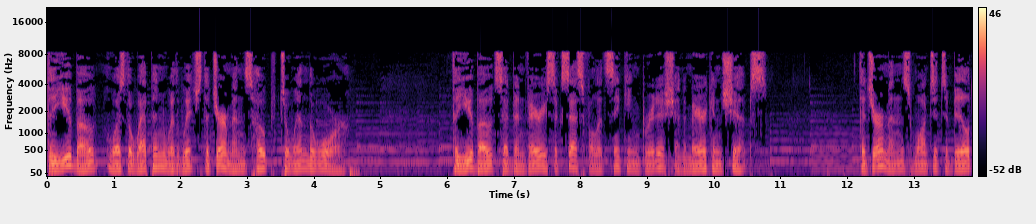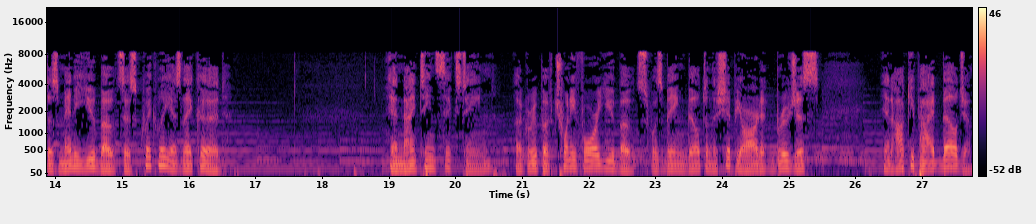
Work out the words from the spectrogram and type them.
The U boat was the weapon with which the Germans hoped to win the war. The U boats had been very successful at sinking British and American ships. The Germans wanted to build as many U boats as quickly as they could. In 1916, a group of 24 U boats was being built in the shipyard at Bruges in occupied Belgium.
